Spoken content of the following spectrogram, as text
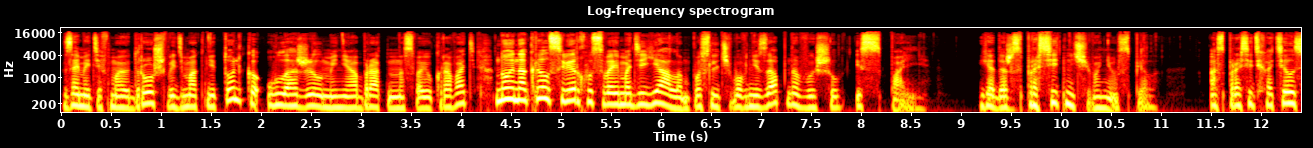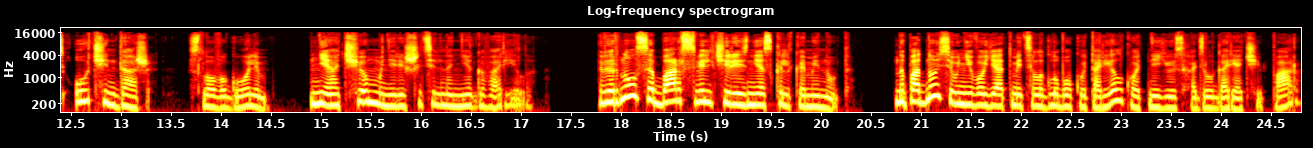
Заметив мою дрожь, ведьмак не только уложил меня обратно на свою кровать, но и накрыл сверху своим одеялом, после чего внезапно вышел из спальни. Я даже спросить ничего не успела. А спросить хотелось очень даже. Слово «голем» ни о чем мне решительно не говорило. Вернулся Барсвель через несколько минут. На подносе у него я отметила глубокую тарелку, от нее исходил горячий пар.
